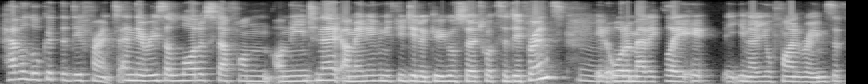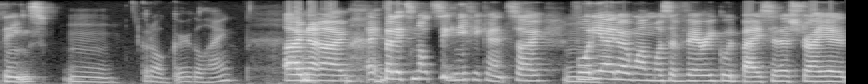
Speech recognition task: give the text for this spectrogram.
have a look at the difference. And there is a lot of stuff on on the internet. I mean even if you did a google search what's the difference? Mm. it automatically it you know you'll find reams of things. Mm. good old google hey I know, but it's not significant. So mm. 4801 was a very good base that Australia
